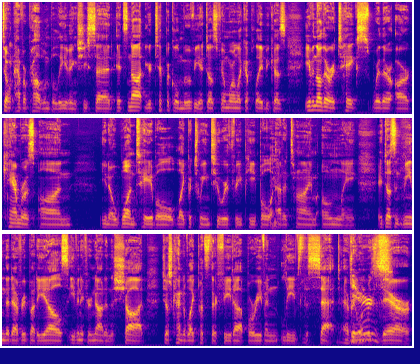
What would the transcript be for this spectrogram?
don't have a problem believing. She said, It's not your typical movie. It does feel more like a play because even though there are takes where there are cameras on, you know, one table, like between two or three people at a time only, it doesn't mean that everybody else, even if you're not in the shot, just kind of like puts their feet up or even leaves the set. Everyone was there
